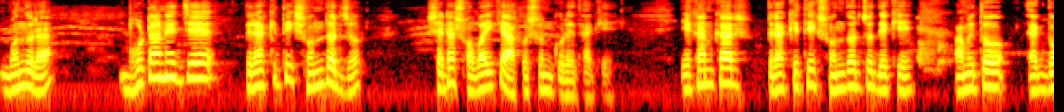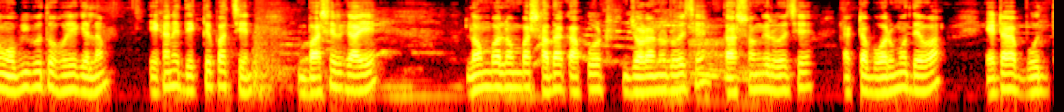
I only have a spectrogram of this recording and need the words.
বন্ধুরা, ভুটানের যে প্রাকৃতিক সৌন্দর্য, সেটা সবাইকে আকর্ষণ করে থাকে। এখানকার প্রাকৃতিক সৌন্দর্য দেখে আমি তো একদম অভিভূত হয়ে গেলাম। এখানে দেখতে পাচ্ছেন বাঁশের গায়ে লম্বা লম্বা সাদা কাপড় জড়ানো রয়েছে। তার সঙ্গে রয়েছে একটা বর্ম দেওয়া। এটা বৌদ্ধ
